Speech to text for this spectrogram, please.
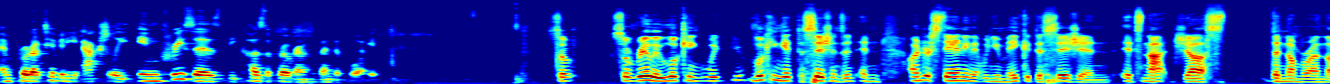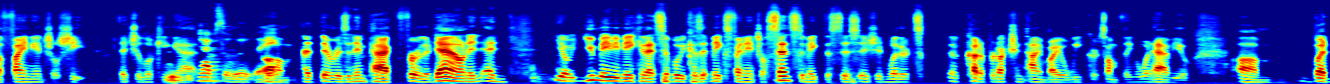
and productivity actually increases because the program has been deployed. So, so really looking looking at decisions and, and understanding that when you make a decision it's not just the number on the financial sheet that you're looking at absolutely. um, that there is an impact further down. And and you know you may be making that simple because it makes financial sense to make this decision whether it's cut a production time by a week or something or what have you. Um, but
